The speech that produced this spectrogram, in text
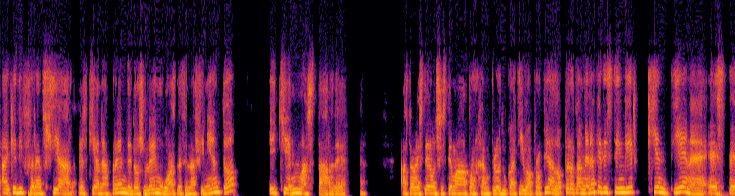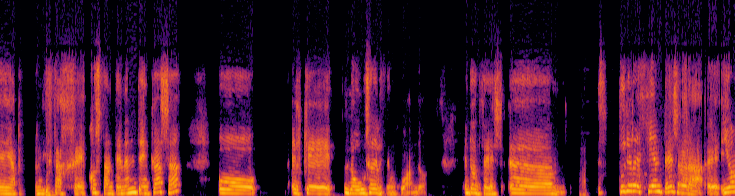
hay que diferenciar el quien aprende dos lenguas desde el nacimiento y quien más tarde a través de un sistema, por ejemplo, educativo apropiado, pero también hay que distinguir quién tiene este aprendizaje constantemente en casa o el que lo usa de vez en cuando. Entonces, eh, estudios recientes, ahora, eh, yo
